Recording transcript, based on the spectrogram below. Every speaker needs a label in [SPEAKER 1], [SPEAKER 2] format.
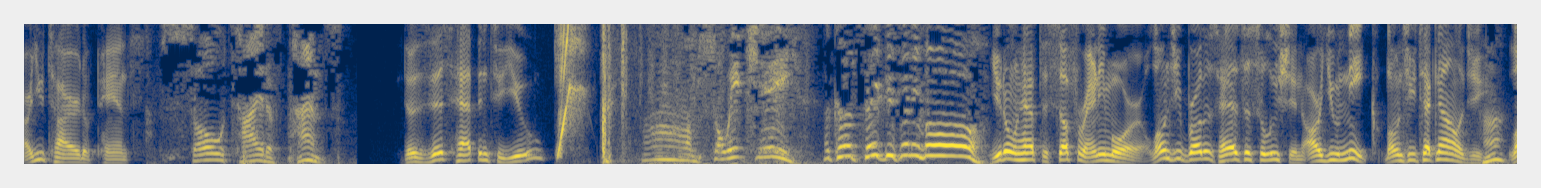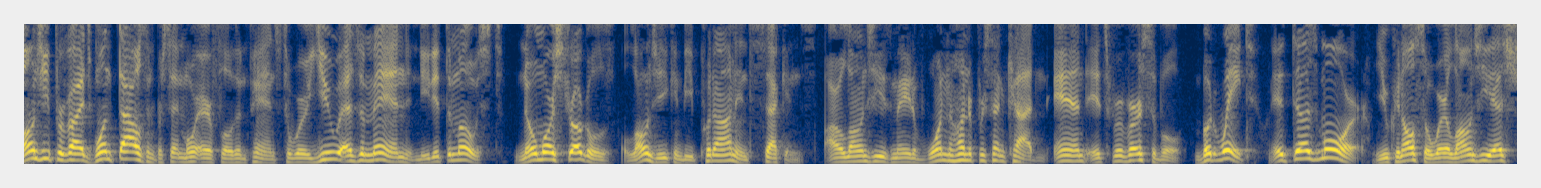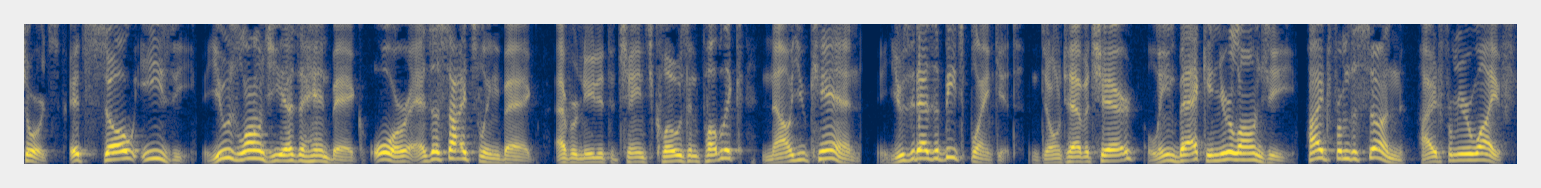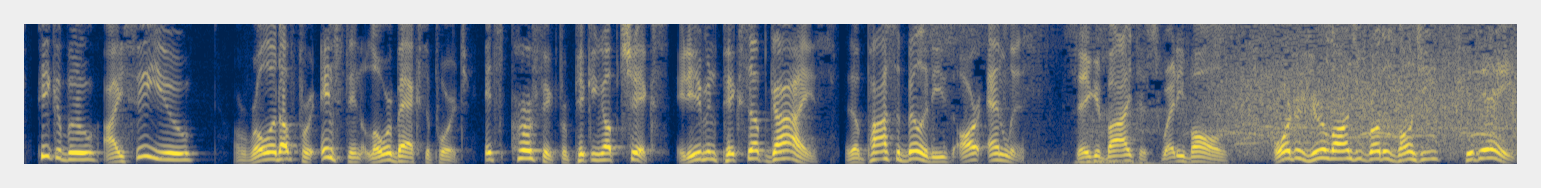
[SPEAKER 1] Are you tired of pants?
[SPEAKER 2] So tired of pants.
[SPEAKER 1] Does this happen to you?
[SPEAKER 2] Oh, I'm so itchy. I can't take this anymore.
[SPEAKER 1] You don't have to suffer anymore. Longi Brothers has the solution, our unique Longi technology.
[SPEAKER 2] Huh?
[SPEAKER 1] Longi provides 1000% more airflow than pants to where you as a man need it the most. No more struggles. Longi can be put on in seconds. Our Longi is made of 100% cotton and it's reversible. But wait, it does more. You can also wear Longi as shorts. It's so easy. Use Longi as a handbag or as a side sling bag. Ever needed to change clothes in public? Now you can. Use it as a beach blanket. Don't have a chair? Lean back in your Longi. Hide from the sun. Hide from your wife. Peekaboo, I see you. Roll it up for instant lower back support. It's perfect for picking up chicks. It even picks up guys. The possibilities are endless. Say goodbye to sweaty balls. Order your Longi Brothers Longi today.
